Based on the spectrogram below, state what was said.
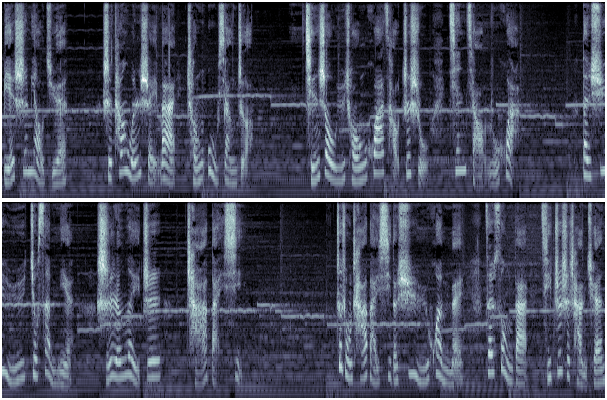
别诗妙绝，使汤文水脉成物象者。禽兽鱼虫花草之属，纤巧如画。但须臾就散灭，时人谓之。”茶百戏，这种茶百戏的须臾幻美，在宋代其知识产权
